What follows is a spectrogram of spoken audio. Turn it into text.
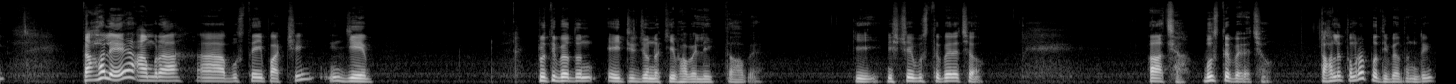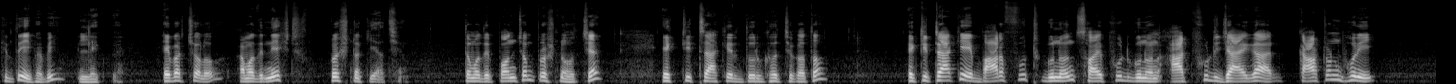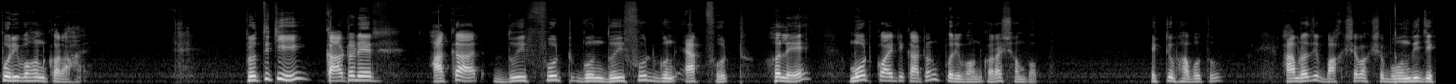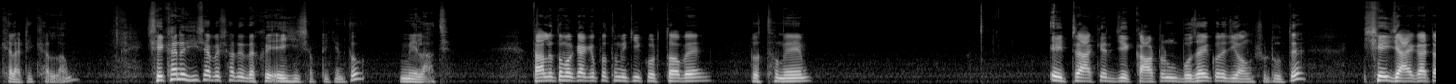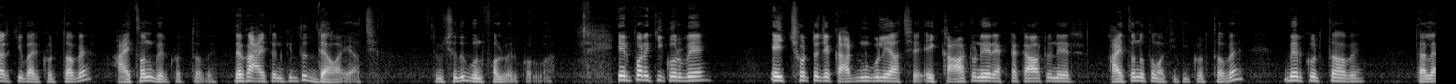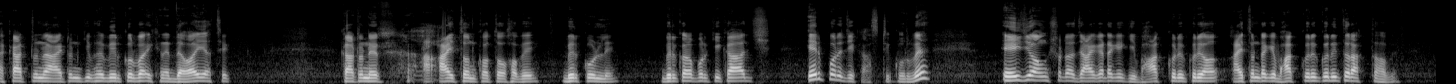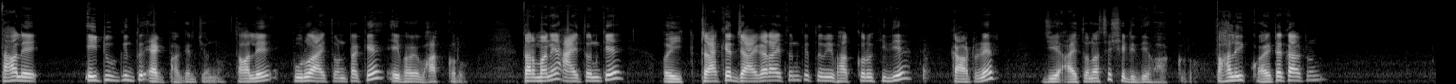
তাহলে আমরা বুঝতেই পারছি যে প্রতিবেদন এইটির জন্য কীভাবে লিখতে হবে। কি, নিশ্চয়ই বুঝতে পেরেছ? আচ্ছা বুঝতে পেরেছ। তাহলে তোমরা প্রতিবেদনটি কিন্তু এইভাবেই লিখবে। এবার চলো আমাদের নেক্সট প্রশ্ন কি আছে? তোমাদের পঞ্চম প্রশ্ন হচ্ছে, একটি ট্রাকের দৈর্ঘ্য হচ্ছে কত? একটি ট্রাকে বারো ফুট গুণন ছয় ফুট গুণন আট ফুট জায়গার কার্টন ভরি পরিবহন করা হয়। প্রতিটি কার্টনের আকার দুই ফুট গুণ দুই ফুট গুণ এক ফুট হলে মোট কয়টি কার্টন পরিবহন করা সম্ভব? একটু ভাবো তো। আমরা যে বাক্সে বাক্সে বন্দি যে খেলাটি খেললাম সেখানের হিসাবের সাথে দেখো এই হিসাবটি কিন্তু মেল আছে। তাহলে তোমাকে আগে প্রথমে কি করতে হবে? প্রথমে এই ট্রাকের যে কার্টন বোঝাই করে যে অংশটুতে সেই জায়গাটার কি বার করতে হবে? আয়তন বের করতে হবে। দেখো আয়তন কিন্তু দেওয়াই আছে। তুমি শুধু গুণফল বের করবা। এরপরে কি করবে? এই ছোট্ট যে কার্টুনগুলি আছে, এই কার্টুনের একটা কার্টুনের আয়তনও তোমাকে কি করতে হবে? বের করতে হবে। তাহলে কার্টুনের আয়তন কীভাবে বের করবা? এখানে দেওয়াই আছে। কার্টুনের আয়তন কত হবে? বের করলে। বের করার পর কি কাজ? এরপরে যে কাজটি করবে, এই যে অংশটা, জায়গাটাকে কি ভাগ করে করে, আয়তনটাকে ভাগ করে করেই তো রাখতে হবে। তাহলে এইটুকু কিন্তু এক ভাগের জন্য। তাহলে পুরো আয়তনটাকে এইভাবে ভাগ করো। তার মানে আয়তনকে, ওই ট্রাকের জায়গার আয়তনকে তুমি ভাগ করো কি দিয়ে? কার্টুনের যে আয়তন আছে সেটি দিয়ে ভাগ করো। তাহলে কয়টা কার্টুন?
